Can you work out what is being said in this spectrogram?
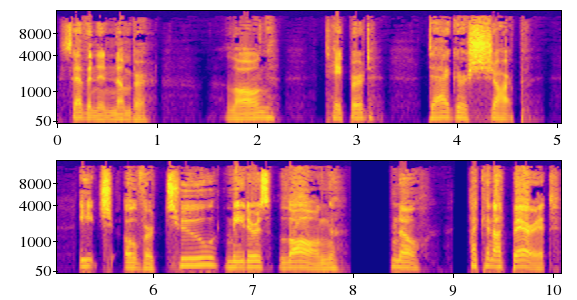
Seven in number, long, tapered, dagger sharp, each over two meters long. No, I cannot bear it.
